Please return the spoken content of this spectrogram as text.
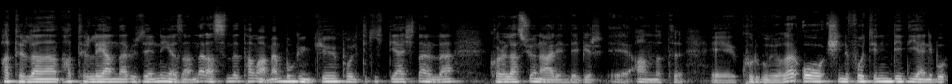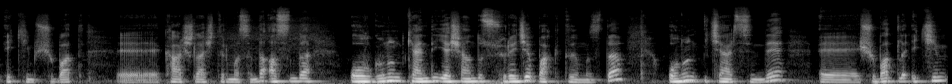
hatırlanan hatırlayanlar üzerine yazanlar aslında tamamen bugünkü politik ihtiyaçlarla korelasyon halinde bir e, anlatı e, kurguluyorlar. O şimdi Foti'nin dediği yani bu Ekim, Şubat e, karşılaştırmasında aslında olgunun kendi yaşandığı sürece baktığımızda onun içerisinde e, Şubat'la Ekim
